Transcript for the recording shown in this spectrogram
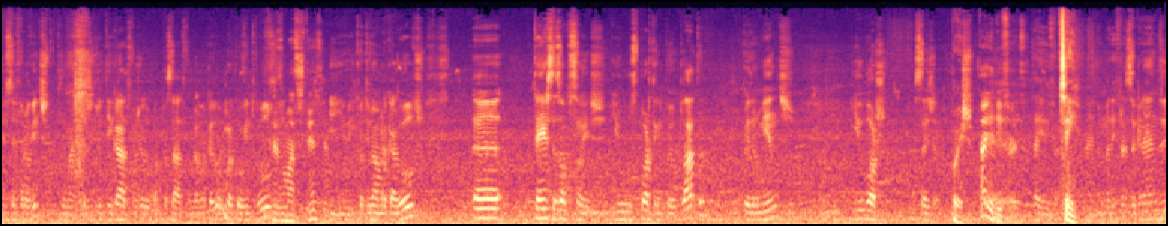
e o Seferovic, por mais que seja criticado, foi um jogador do ano passado, foi o melhor marcador, marcou 20 gols Fez uma assistência. e, e continua a marcar golos. Uh, tem estas opções e o Sporting põe o Plata, o Pedro Mendes e o Borges. Ou seja, Pois. Está aí a diferença. tem a diferença. Sim. É uma diferença grande.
